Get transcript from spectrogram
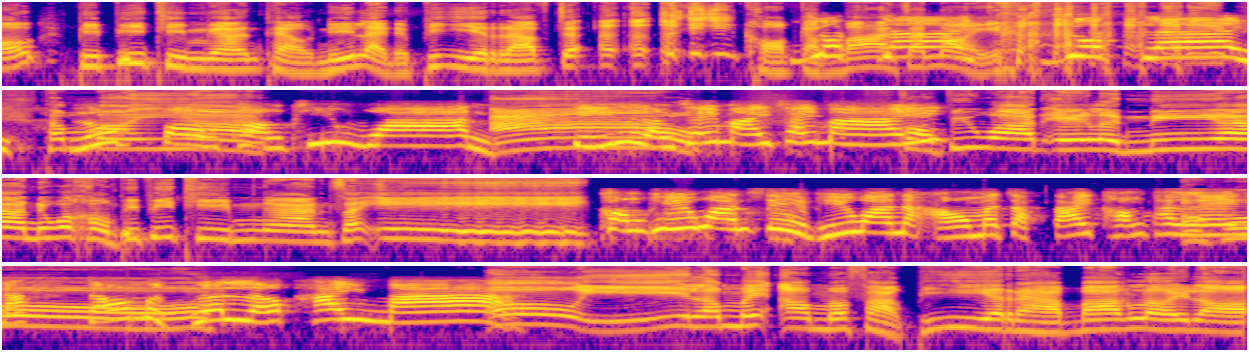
องพี่ๆทีมงานแถวนี้แหละเดี๋ยวพี่ยีรับจะเออเออขอกลับบ้านซะหน่อย หยุดเลยลูกโป่งของพี่วานสีเหลืองใช่ไหมใช่ไหมของพี่วานเองเลยเนี่ยนึกว่าของพี่ๆทีมงานซะอีกของพี่วันสิพี่วันอะเอามาจากใต้ท้องทะเลนะโอ้โหเจ้าหมึกเพื่อนเลิฟให้มา โอ้ยแล้วไม่เอามาฝากพี่ราบ้างเลยเหรอ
